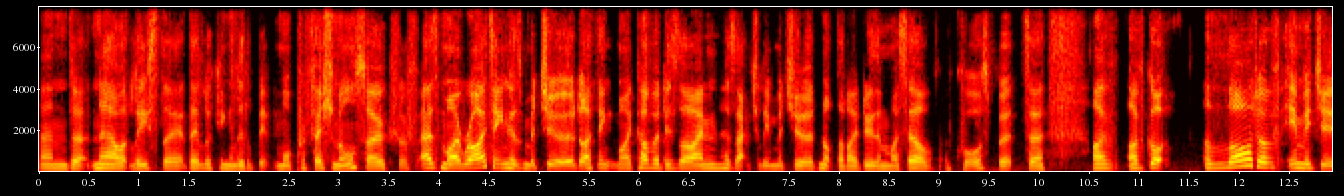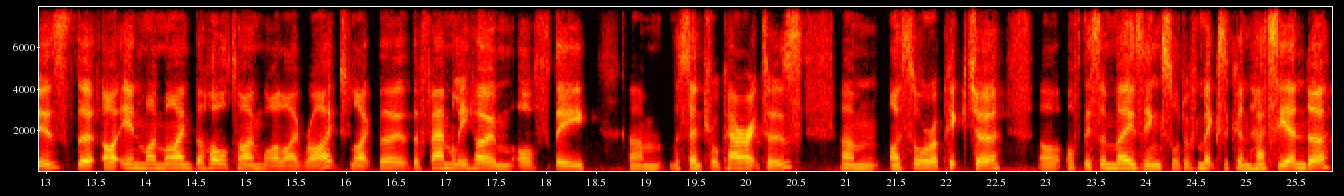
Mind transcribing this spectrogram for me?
and uh, now at least they're, they're looking a little bit more professional so as my writing has matured i think my cover design has actually matured not that i do them myself of course but uh, i've i've got a lot of images that are in my mind the whole time while I write, like the the family home of the um, the central characters. Um, I saw a picture of, of this amazing sort of Mexican hacienda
